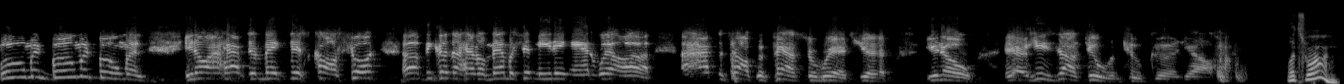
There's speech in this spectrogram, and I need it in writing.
booming, booming, booming. You know, I have to make this call short uh, because I have a membership meeting, and well, uh, I have to talk with Pastor Rich. Uh, you know, yeah, he's not doing too good, y'all. What's wrong?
